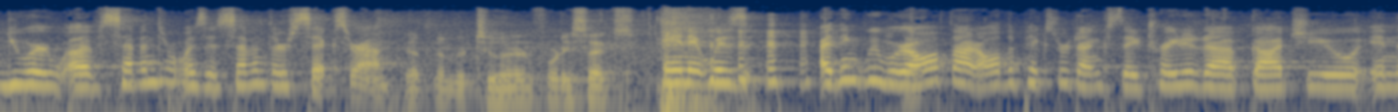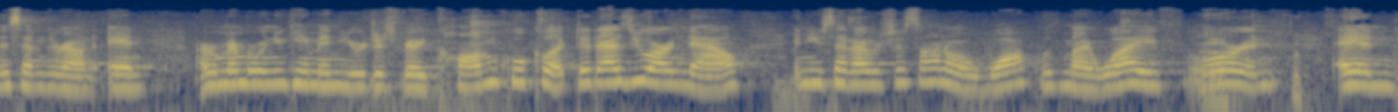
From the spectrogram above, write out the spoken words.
you were uh, seventh. Was it seventh or sixth round? Yep, number 246. And it was, I think we were all thought all the picks were done because they traded up, got you in the seventh round. And I remember when you came in, you were just very calm, cool, collected, as you are now. And you said, I was just on a walk with my wife, Lauren, and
